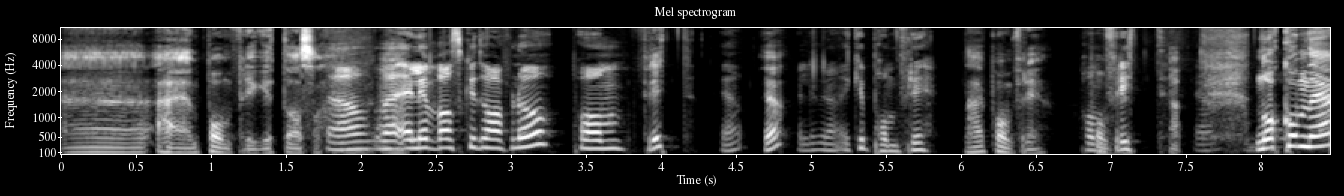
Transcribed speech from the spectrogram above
Eh, jeg er en pommes frites-gutt, altså. Ja, eller hva skulle du ha for noe? Pommes Fritt? Veldig bra. Ikke pommes frites. Nei, pommes frites. Pommes frites. Ja. Ja. Nok om det.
